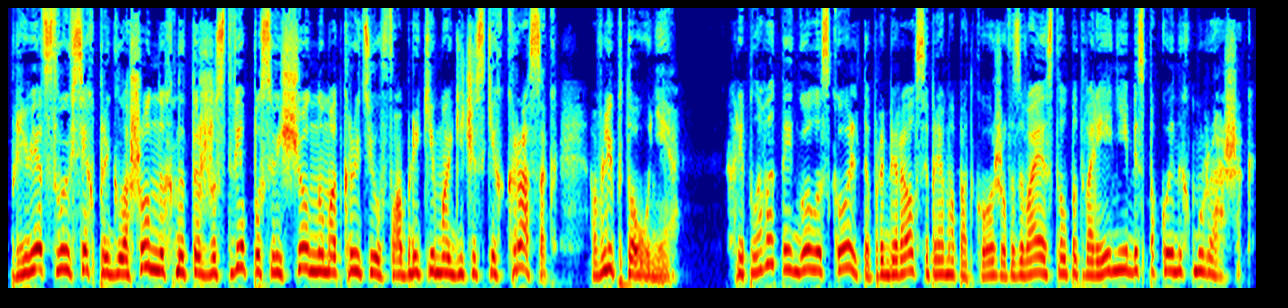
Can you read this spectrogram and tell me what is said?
«Приветствую всех приглашенных на торжестве, посвященном открытию фабрики магических красок в Липтоуне». Хрипловатый голос Кольта пробирался прямо под кожу, вызывая столпотворение беспокойных мурашек.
